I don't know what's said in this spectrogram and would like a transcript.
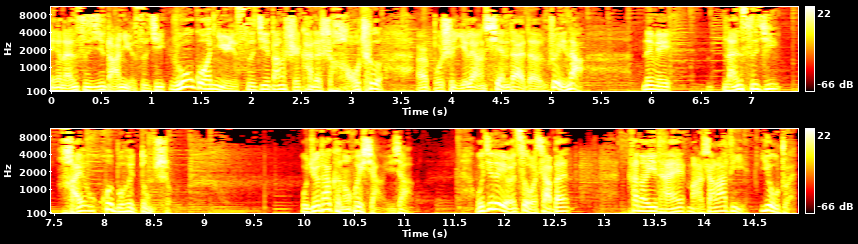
那个男司机打女司机，如果女司机当时开的是豪车，而不是一辆现代的瑞纳，那位男司机还会不会动手？我觉得他可能会想一下。我记得有一次我下班，看到一台玛莎拉蒂右转。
